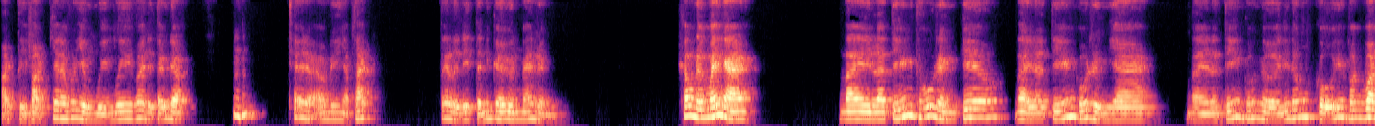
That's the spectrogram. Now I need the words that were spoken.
Phật thì Phật, chứ đâu có dùng quyền quy với đệ tử được. Thế rồi ông đi nhập thất. Tức là đi tĩnh cư bên mé rừng. Không được mấy ngày này là tiếng thú rừng kêu này là tiếng của rừng già này là tiếng của người đi đống củi, vân vân.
